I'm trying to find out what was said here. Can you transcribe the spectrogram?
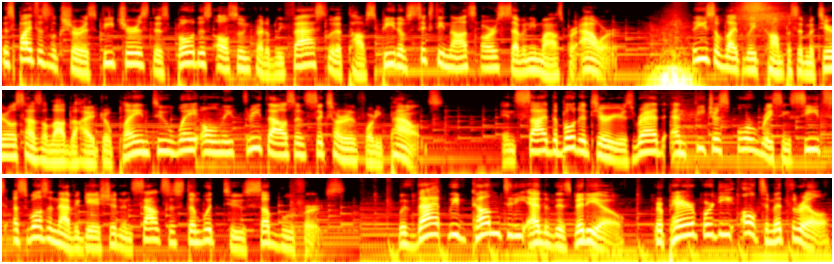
Despite its luxurious features, this boat is also incredibly fast with a top speed of 60 knots or 70 miles per hour. The use of lightweight composite materials has allowed the hydroplane to weigh only 3,640 pounds. Inside, the boat interior is red and features four racing seats as well as a navigation and sound system with two subwoofers. With that, we've come to the end of this video. Prepare for the ultimate thrill.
